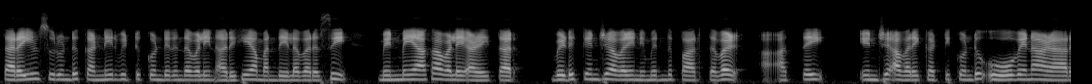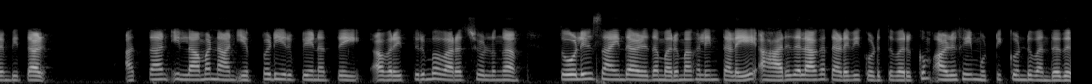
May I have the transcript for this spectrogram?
தரையில் சுருண்டு கண்ணீர் விட்டு கொண்டிருந்தவளின் அருகே அமர்ந்த இளவரசி மென்மையாக அவளை அழைத்தார். வெடுக்கென்று அவரை நிமிர்ந்து பார்த்தவள் அத்தை என்று அவரை கட்டிக்கொண்டு ஓவென அழ ஆரம்பித்தாள். அத்தான் இல்லாம நான் எப்படி இருப்பேன் அத்தை? அவரை திரும்ப வரச் சொல்லுங்க. தோளில் சாய்ந்து அழுத மருமகளின் தலையை ஆறுதலாக தடவி கொடுத்தவருக்கும் அழுகை முட்டிக்கொண்டு வந்தது.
